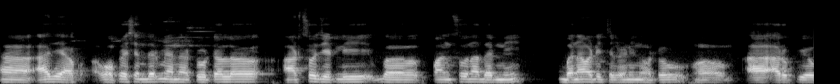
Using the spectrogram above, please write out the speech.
આજે ઓપરેશન દરમિયાન ટોટલ આઠસો જેટલી પાંચસોના દરની બનાવટી ચલણી નોટો આ આરોપીઓ,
